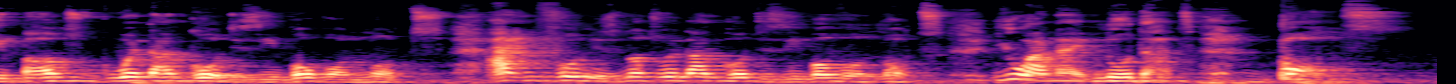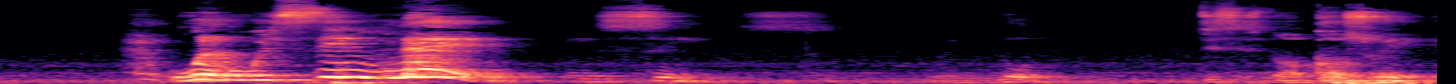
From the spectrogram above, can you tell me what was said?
about whether God is involved or not. iPhone is not whether God is involved or not. You and I know that. But when we see men in sins, we know this is not God's way.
